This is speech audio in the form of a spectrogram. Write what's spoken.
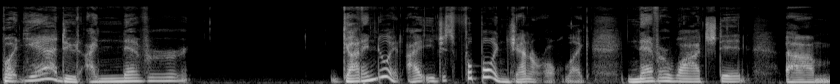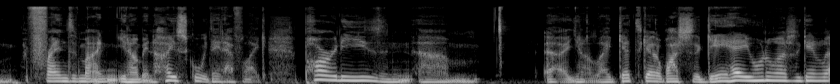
but yeah, dude, I never got into it. I just football in general, like never watched it. Um, friends of mine, you know, in high school, they'd have like parties and, um, uh, you know, like get together, watch the game. Hey, you want to watch the game?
